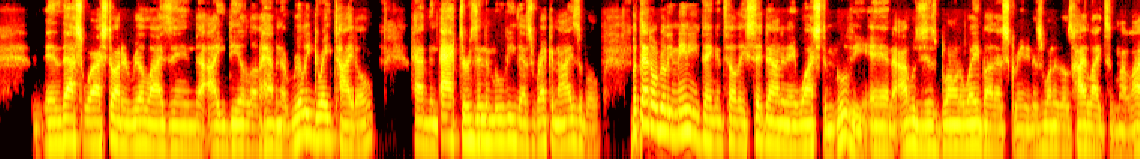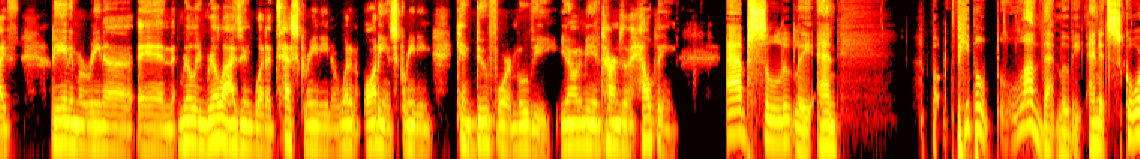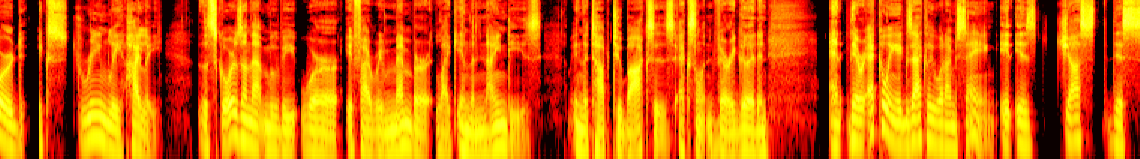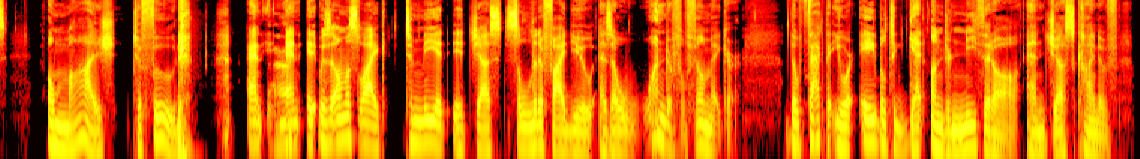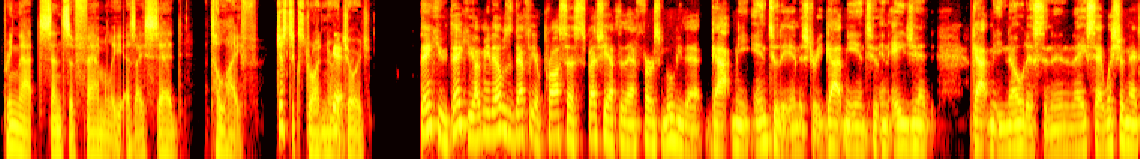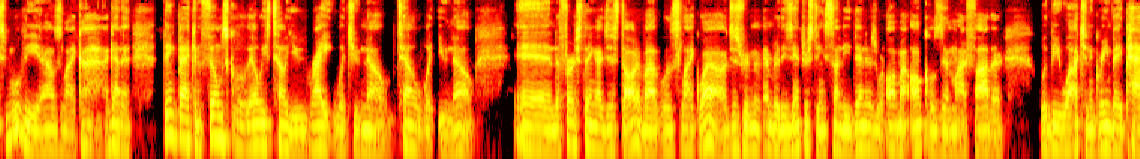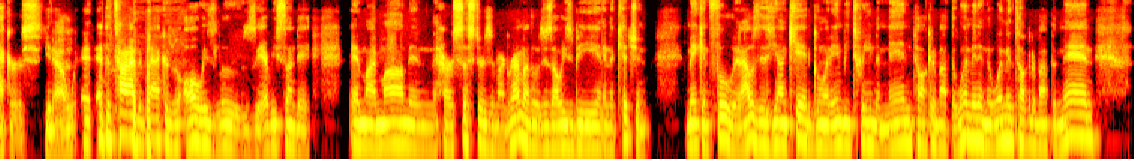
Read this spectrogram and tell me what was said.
And that's where I started realizing the ideal of having a really great title having actors in the movie that's recognizable. But that don't really mean anything until they sit down and they watch the movie. And I was just blown away by that screening. It's one of those highlights of my life. Being in Marina and really realizing what a test screening or what an audience screening can do for a movie. You know what I mean? In terms of helping. Absolutely. And but people love that movie and it scored extremely highly the scores on that movie were, if I remember, like in the 90s, in the top two boxes, excellent and very good. And and they're echoing exactly what I'm saying. It is just this homage to food. and uh-huh. and it was almost like to me it it just solidified you as a wonderful filmmaker. The fact that you were able to get underneath it all and just kind of bring that sense of family, as I said, to life. Just extraordinary, Yeah. George. Thank you, thank you. I mean, that was definitely a process, especially after that first movie that got me into the industry, got me into an agent, got me noticed. And then they said, "What's your next movie?" And I was like, ah, "I gotta think back in film school. They always tell you write what you know, tell what you know." And the first thing I just thought about was like, wow, I just remember these interesting Sunday dinners where all my uncles and my father would be watching the Green Bay Packers. You know, at, at the time, the Packers would always lose every Sunday. And my mom and her sisters and my grandmother would just always be in, in the kitchen making food. And I was this young kid going in between the men, talking about the women, and the women talking about the men.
